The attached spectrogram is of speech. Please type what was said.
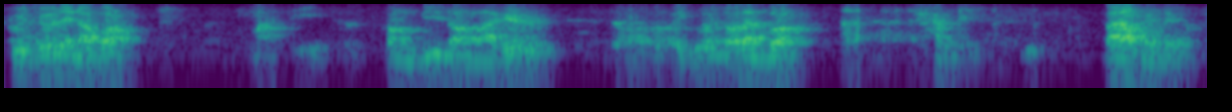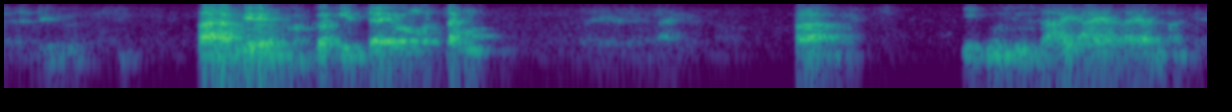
Bujulnya nopo mati. Rong dino lahir, iku soalnya mbok. Paham ya? Paham ya? Mereka kita yang meteng. Paham Iku susah ayat-ayat mana.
